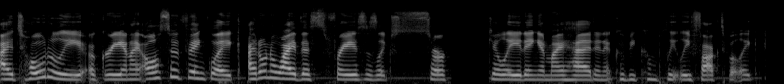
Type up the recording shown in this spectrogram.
I totally agree. And I also think, like, I don't know why this phrase is like circulating in my head and it could be completely fucked, but like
